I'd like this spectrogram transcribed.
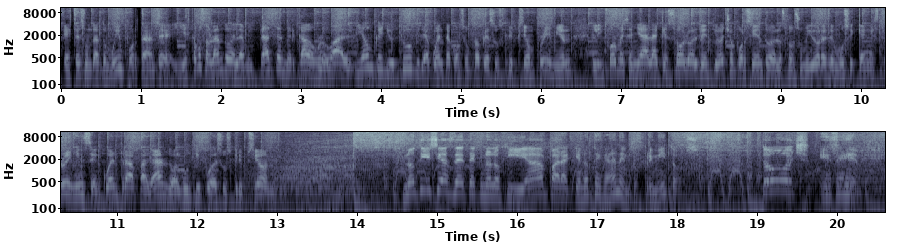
Este es un dato muy importante y estamos hablando de la mitad del mercado global. Y aunque YouTube ya cuenta con su propia suscripción premium, el informe señala que solo el 28% de los consumidores de música en streaming se encuentra pagando algún tipo de suscripción. Noticias de tecnología para que no te ganen tus primitos. Touch FM.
